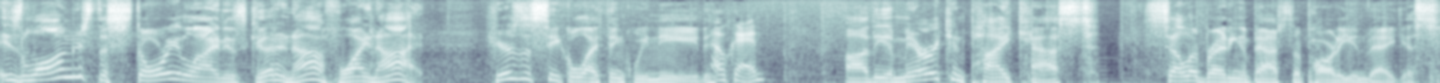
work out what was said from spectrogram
As long as the storyline is good enough, why not? Here's a sequel I think we need. okay. Uh, the American Pie cast celebrating a bachelor party in Vegas.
